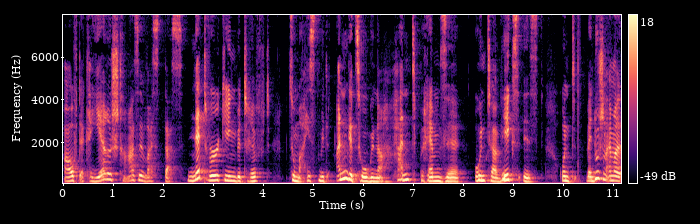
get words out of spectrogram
auf der Karrierestraße, was das Networking betrifft, zumeist mit angezogener Handbremse unterwegs ist. Und wenn du schon einmal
